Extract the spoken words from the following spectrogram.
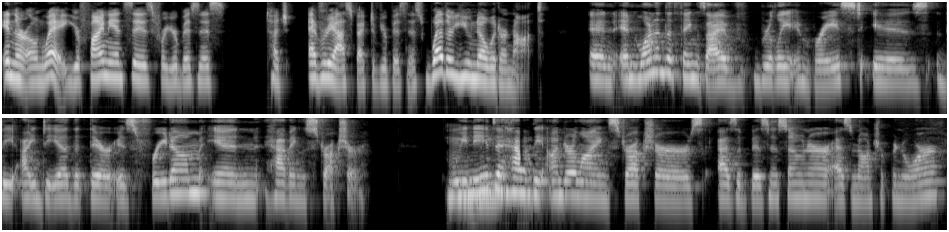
in their own way. Your finances for your business touch every aspect of your business whether you know it or not. And and one of the things I've really embraced is the idea that there is freedom in having structure. Mm-hmm. We need to mm-hmm. have the underlying structures as a business owner, as an entrepreneur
